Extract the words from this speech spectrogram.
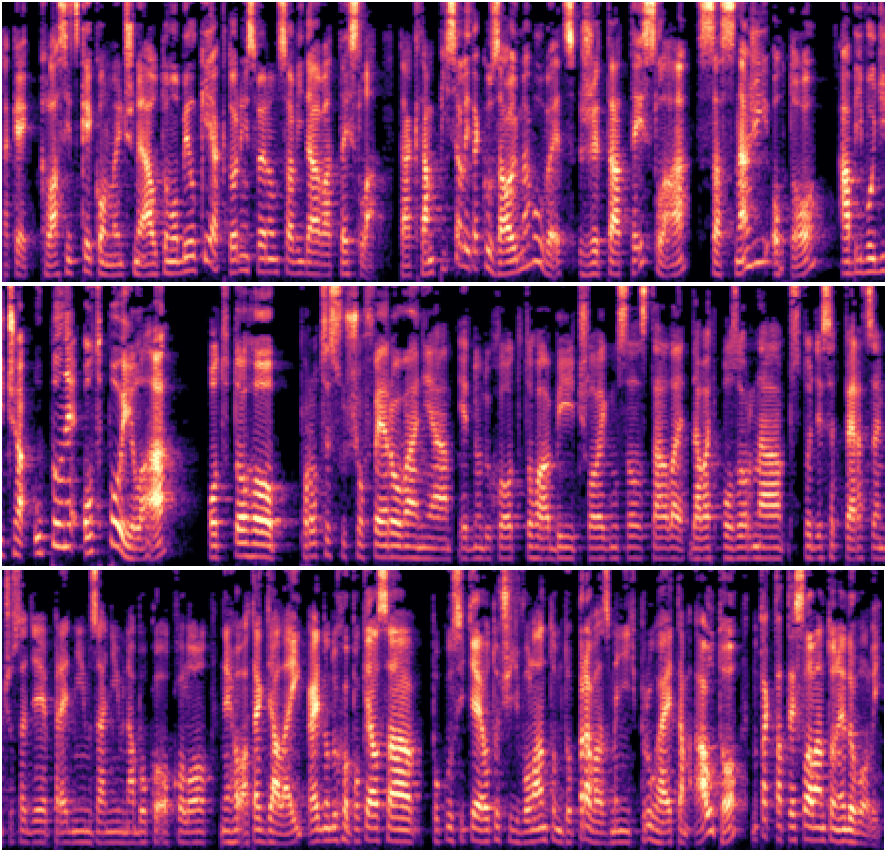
také klasické konvenčné automobilky a ktorým smerom sa vydáva Tesla. Tak tam písali takú zaujímavú vec, že tá Tesla sa snaží o to, aby vodiča úplne odpojila od toho procesu šoférovania, jednoducho od toho, aby človek musel stále dávať pozor na 110%, čo sa deje pred ním, za ním, na boko, okolo neho a tak ďalej. A jednoducho, pokiaľ sa pokúsite otočiť volantom doprava, zmeniť pruh a je tam auto, no tak tá Tesla vám to nedovolí.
